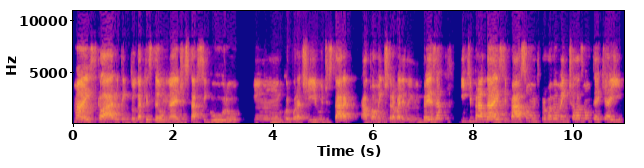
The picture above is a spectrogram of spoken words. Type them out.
mas claro, tem toda a questão, né, de estar seguro em um mundo corporativo, de estar atualmente trabalhando em uma empresa e que para dar esse passo, muito provavelmente elas vão ter que aí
